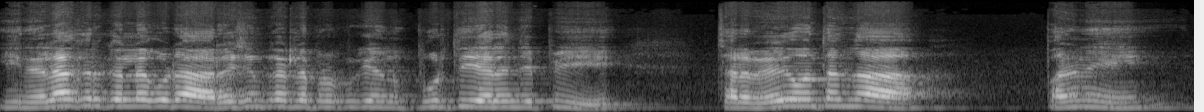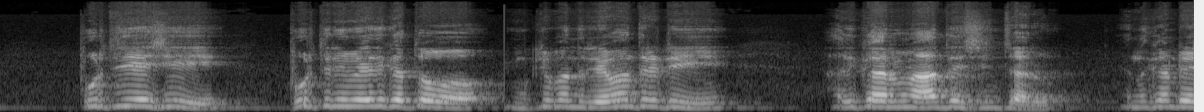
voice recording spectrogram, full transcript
ఈ నెలాఖరికల్లా కూడా రేషన్ కార్డుల ప్రక్రియను పూర్తి చేయాలని చెప్పి చాలా వేగవంతంగా పనిని పూర్తి చేసి పూర్తి నివేదికతో ముఖ్యమంత్రి రేవంత్ రెడ్డి అధికారులను ఆదేశించారు. ఎందుకంటే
